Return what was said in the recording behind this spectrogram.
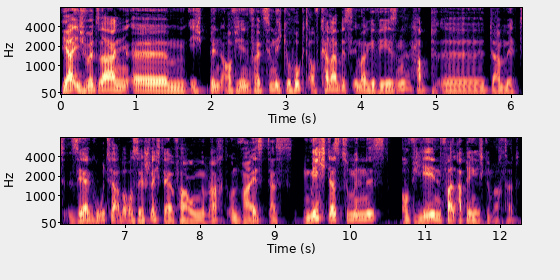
Ja, ich würde sagen, ähm, ich bin auf jeden Fall ziemlich gehuckt auf Cannabis immer gewesen, habe äh, damit sehr gute, aber auch sehr schlechte Erfahrungen gemacht und weiß, dass mich das zumindest auf jeden Fall abhängig gemacht hat.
